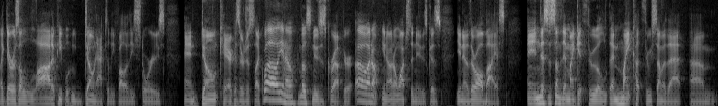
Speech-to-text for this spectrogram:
Like there is a lot of people who don't actively follow these stories and don't care because they're just like, well, you know, most news is corrupt or oh, I don't, you know, I don't watch the news because you know they're all biased. And this is something that might get through, a, that might cut through some of that. Um,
